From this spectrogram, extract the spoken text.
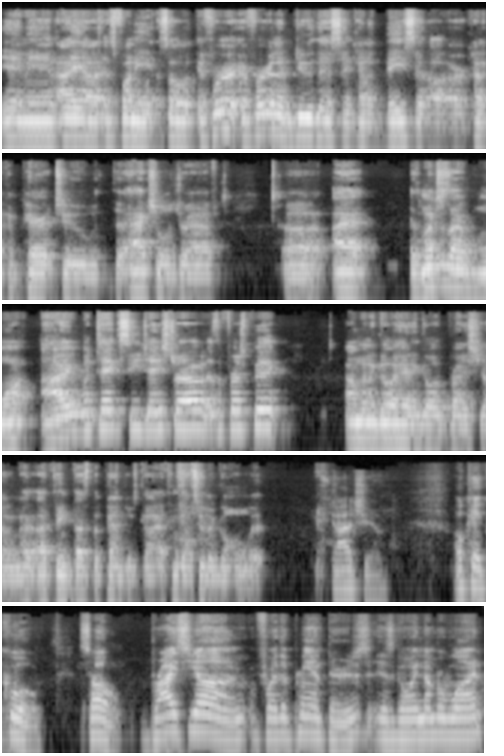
Yeah, man. I uh it's funny. So if we're if we're gonna do this and kind of base it uh, or kind of compare it to the actual draft, uh I as much as I want I would take CJ Stroud as the first pick, I'm gonna go ahead and go with Bryce Young. I, I think that's the Panthers guy. I think that's who they're going with. Got you. Okay, cool. So Bryce Young for the Panthers is going number one.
